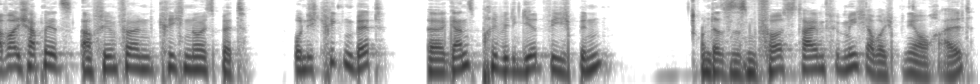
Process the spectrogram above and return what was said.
Aber ich habe jetzt auf jeden Fall ein, krieg ein neues Bett. Und ich krieg ein Bett, äh, ganz privilegiert, wie ich bin. Und das ist ein First Time für mich, aber ich bin ja auch alt.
